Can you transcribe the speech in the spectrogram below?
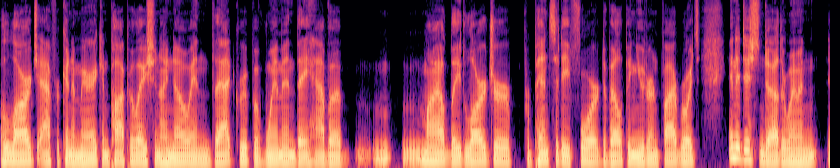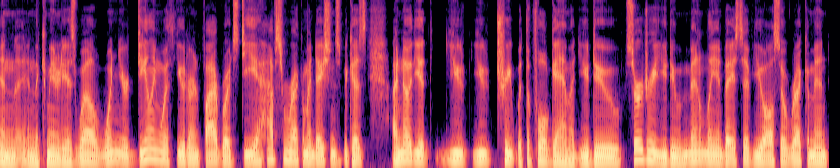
a large African American population. I know in that group of women, they have a mildly larger propensity for developing uterine fibroids, in addition to other women in, in the community as well. When you're dealing with uterine fibroids, do you have some recommendations? Because I know you, you, you treat with the full gamut. You do surgery, you do minimally invasive, you also recommend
